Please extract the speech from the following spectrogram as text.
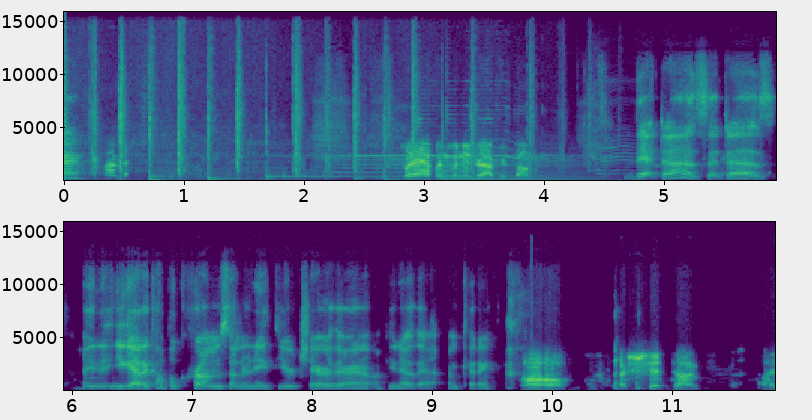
are. I'm back. That's what happens when you drop your phone. That does. That does. You got a couple crumbs underneath your chair there. I don't know if you know that. I'm kidding. Oh, a shit ton. A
